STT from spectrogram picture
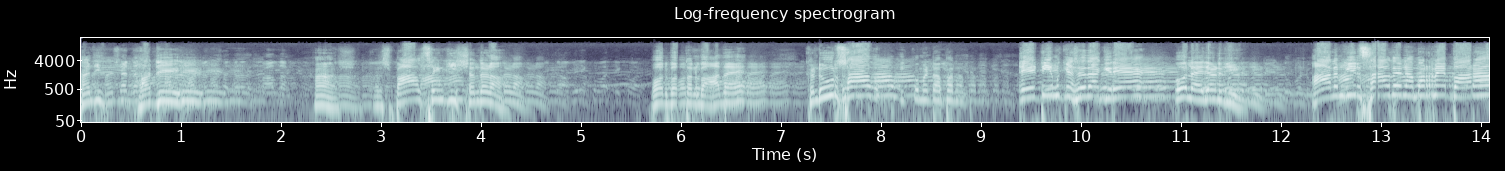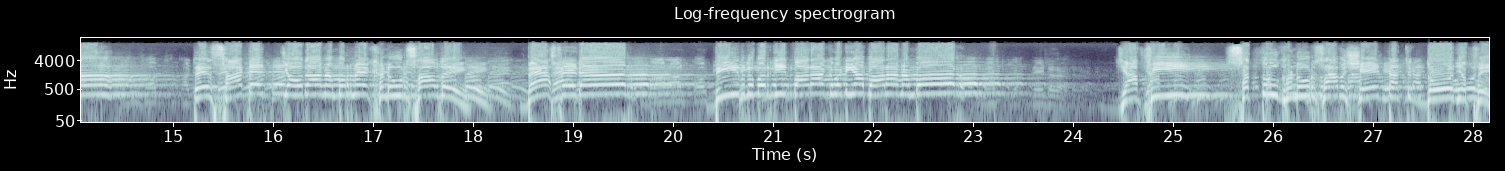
ਹਾਂਜੀ। ਹਾਂਜੀ। ਹਾਂ ਰਸ਼ਪਾਲ ਸਿੰਘ ਜੀ ਛੰਦੜਾ। ਬਹੁਤ ਬਹੁਤ ਧੰਨਵਾਦ ਹੈ। ਖੰਡੂਰ ਸਾਹਿਬ ਇੱਕ ਮਿੰਟ ਆਪਾਂ ਏਟੀਐਮ ਕਿਸੇ ਦਾ ਗਿਰਿਆ ਉਹ ਲੈ ਜਾਣ ਜੀ। ਆਲਮਗੀਰ ਸਾਹਿਬ ਦੇ ਨੰਬਰ ਨੇ 12 ਤੇ 14.5 ਨੰਬਰ ਨੇ ਖੰਡੂਰ ਸਾਹਿਬ ਦੇ। ਬੈਸਟ ਰੇਡਰ ਦੀਪ ਨੰਬਰ ਜੀ 12 ਕਬੱਡੀਆਂ 12 ਨੰਬਰ। ਜਾਫੀ ਸੱਤੂ ਖੰਡੂਰ ਸਾਹਿਬ 6 ਟੱਚ 2 ਜੱਫੇ।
